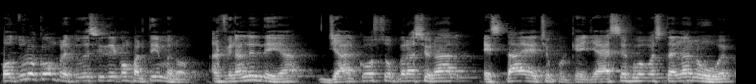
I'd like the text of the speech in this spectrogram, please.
O tú lo compras, tú decides compartírmelo. Al final del día, ya el costo operacional está hecho porque ya ese juego está en la nube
